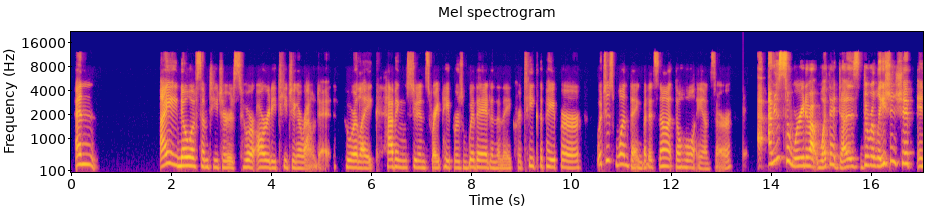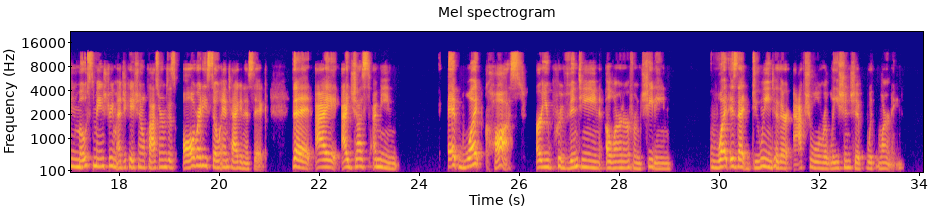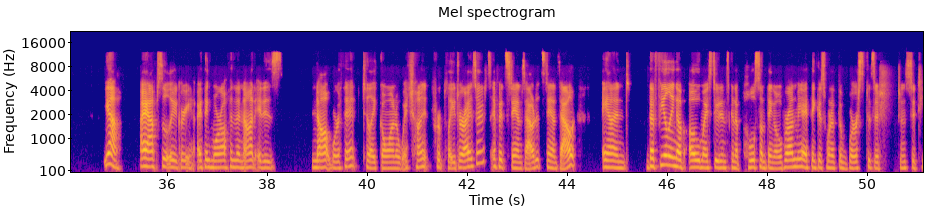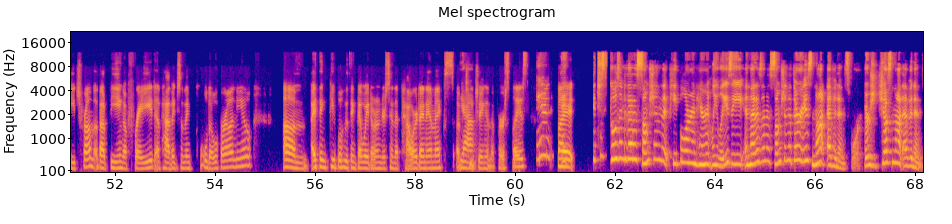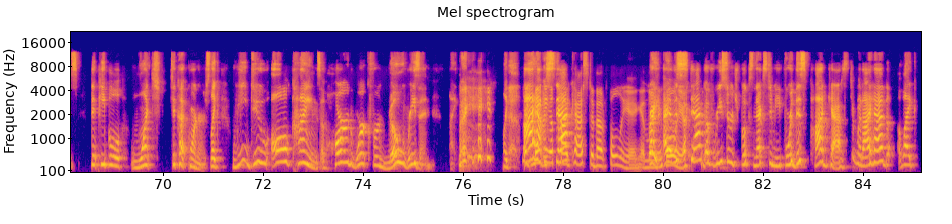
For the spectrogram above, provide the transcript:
And I know of some teachers who are already teaching around it, who are like having students write papers with it and then they critique the paper, which is one thing, but it's not the whole answer. I'm just so worried about what that does. The relationship in most mainstream educational classrooms is already so antagonistic that I I just I mean at what cost are you preventing a learner from cheating? What is that doing to their actual relationship with learning? Yeah, I absolutely agree. I think more often than not it is not worth it to like go on a witch hunt for plagiarizers. If it stands out, it stands out. And the feeling of, oh, my student's going to pull something over on me, I think is one of the worst positions to teach from about being afraid of having something pulled over on you um i think people who think that way don't understand the power dynamics of yeah. teaching in the first place and but it, it just goes into that assumption that people are inherently lazy and that is an assumption that there is not evidence for there's just not evidence that people want to cut corners like we do all kinds of hard work for no reason like Like, like I have a, stack, a podcast about foleying and right. I have a stack of research books next to me for this podcast, When I had like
